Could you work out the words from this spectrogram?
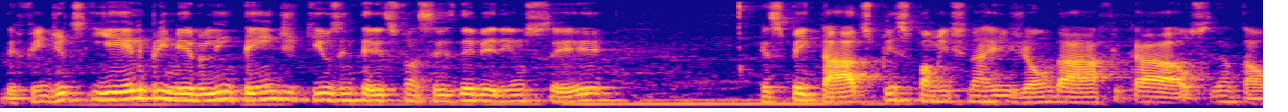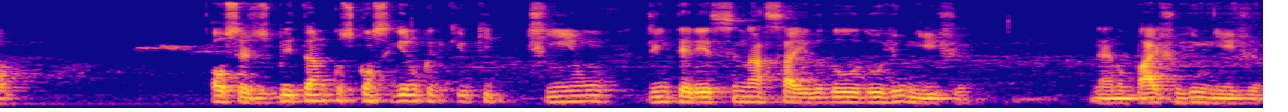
defendidos. E ele, primeiro, ele entende que os interesses franceses deveriam ser respeitados, principalmente na região da África Ocidental. Ou seja, os britânicos conseguiram o que, que, tinham de interesse na saída do, do Rio Níger, né, no Baixo Rio Níger.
